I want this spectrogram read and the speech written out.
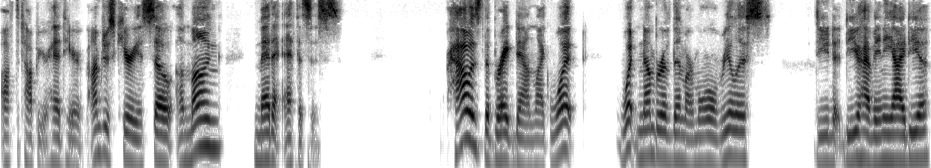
off the top of your head here. I'm just curious. So among meta ethicists, how is the breakdown? Like what what number of them are moral realists? Do you do you have any idea?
